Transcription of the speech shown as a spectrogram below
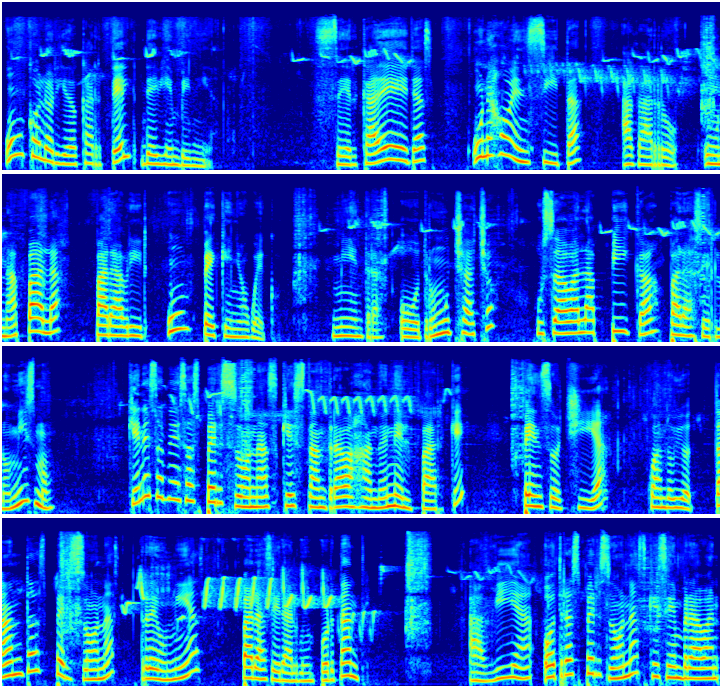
un colorido cartel de bienvenida. Cerca de ellas, una jovencita agarró una pala para abrir un pequeño hueco, mientras otro muchacho usaba la pica para hacer lo mismo. ¿Quiénes son esas personas que están trabajando en el parque? Pensó Chía cuando vio tantas personas reunidas para hacer algo importante. Había otras personas que sembraban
